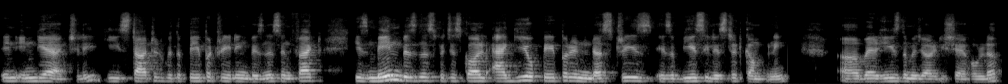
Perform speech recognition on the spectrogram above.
in India actually. He started with a paper trading business. In fact, his main business, which is called Agio Paper Industries, is a BSE listed company uh, where he's the majority shareholder.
